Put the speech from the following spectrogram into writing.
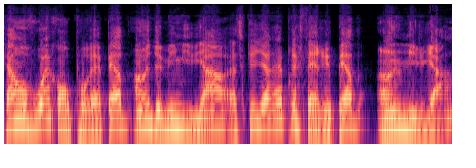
Quand on voit qu'on pourrait perdre un demi-milliard, est-ce qu'il aurait préféré perdre un milliard?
